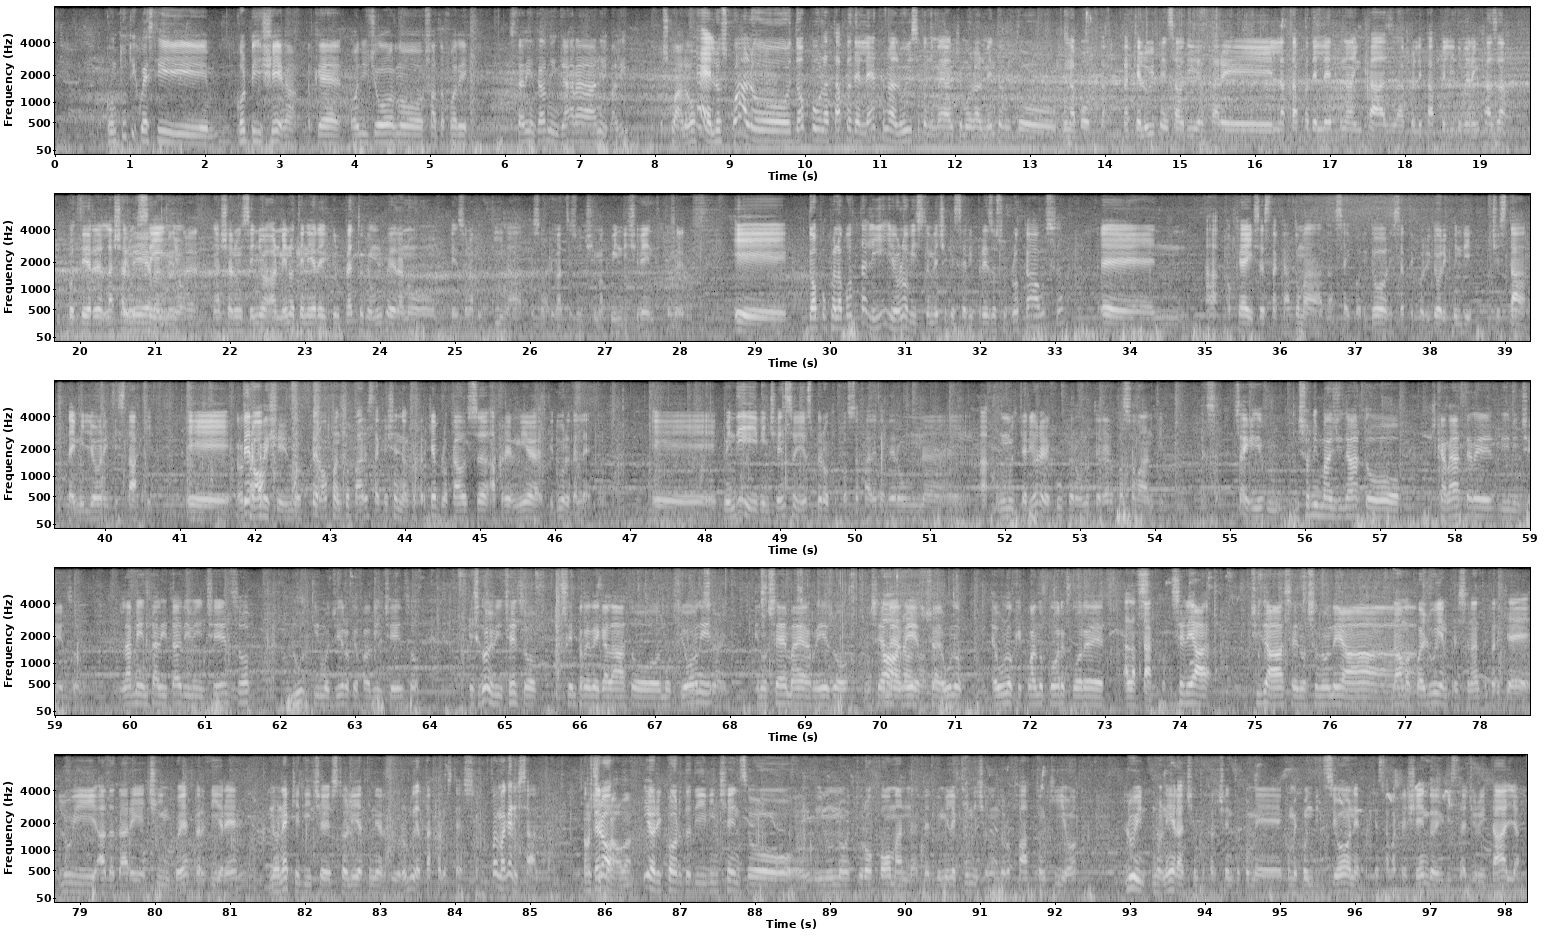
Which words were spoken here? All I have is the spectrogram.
con tutti questi colpi di scena, perché ogni giorno salta fuori, sta rientrando in gara Nibali, lo squalo? Eh, lo squalo dopo la tappa dell'Etna, lui secondo me anche moralmente ha avuto una botta, perché lui pensava di fare la tappa dell'Etna in casa, quelle tappe lì dove era in casa, poter lasciare un Tenere, segno, eh. lasciare un segno, almeno tenere il gruppetto che comunque erano, penso una ventina, che sono arrivati su in cima, 15-20 più o meno. E dopo quella botta lì io l'ho visto invece che si è ripreso sul blockhouse. E, ah, ok, si è staccato ma da 6 corridori, 7 corridori, quindi ci sta, dai migliori ti stacchi. E, Però sta crescendo. però a quanto pare sta crescendo anche perché il blockhouse a parer mio è più duro dell'Etna. E quindi Vincenzo io spero che possa fare davvero un, ah, un ulteriore recupero, un ulteriore passo avanti. Eh, sa- Sai, mi sono immaginato il carattere di Vincenzo, la mentalità di Vincenzo, l'ultimo giro che fa Vincenzo e siccome Vincenzo ha sempre regalato emozioni, Emozioni. e non si è mai arreso, non si è No, mai no, arreso, no, cioè uno, è uno che quando corre corre All'attacco. se le ha ci dà, se non, se non ne ha No, ma poi lui è impressionante perché lui ha da dare 5 per dire, non è che dice sto lì a tenere duro, lui attacca lo stesso, poi magari salta. Però ci Però prova. io ricordo di Vincenzo in un Tour of Oman del 2015 quando l'ho fatto anch'io, lui non era al 100% come, come condizione perché stava crescendo in vista del Giro d'Italia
